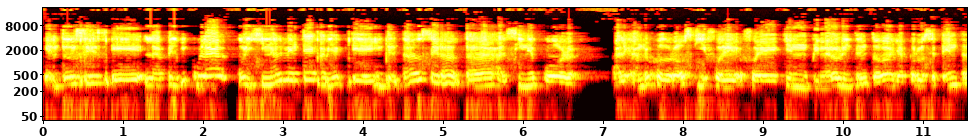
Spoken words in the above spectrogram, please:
Entonces, eh, la película originalmente había eh, intentado ser adaptada al cine por Alejandro Jodorowsky, fue, fue quien primero lo intentó allá por los 70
